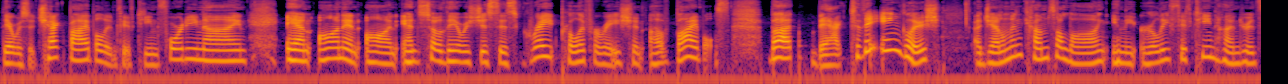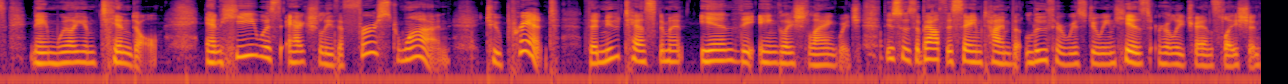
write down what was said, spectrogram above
There was a Czech Bible in 1549, and on and on. And so there was just this great proliferation of Bibles. But back to the English, a gentleman comes along in the early 1500s named William Tyndale, and he was actually the first one to print the New Testament in the English language. This was about the same time that Luther was doing his early translation.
